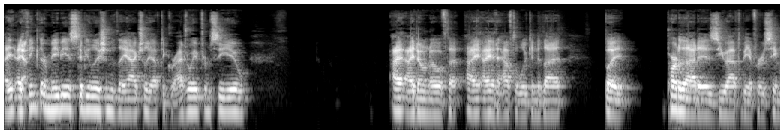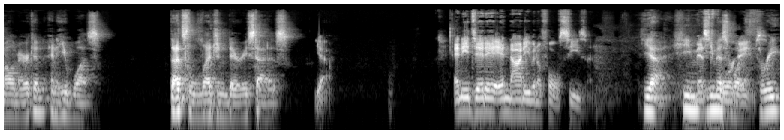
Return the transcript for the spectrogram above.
I, I think there may be a stipulation that they actually have to graduate from CU. I, I don't know if that I, I'd have to look into that, but part of that is you have to be a first team All American, and he was. That's legendary status. Yeah. And he did it in not even a full season. Yeah, he Missed he missed four what, games. three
